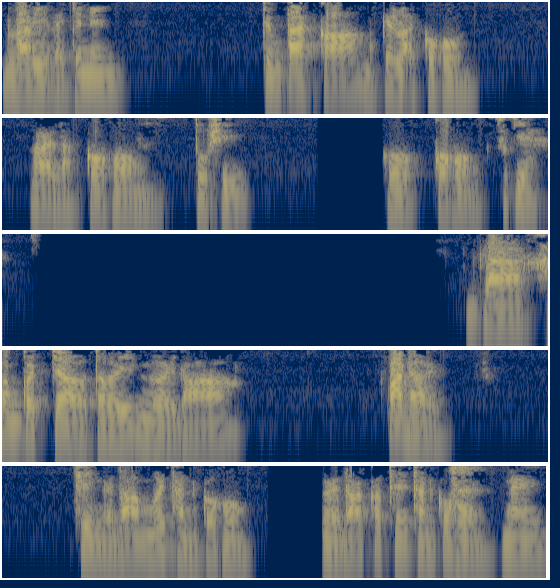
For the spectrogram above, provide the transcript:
Và vì vậy cho nên chúng ta có một cái loại cô hồn gọi là cô hồn tu sĩ, cô cô hồn xuất gia. Và không có chờ tới người đó qua đời thì người đó mới thành cô hồn. Người đó có thể thành cô hồn ngay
